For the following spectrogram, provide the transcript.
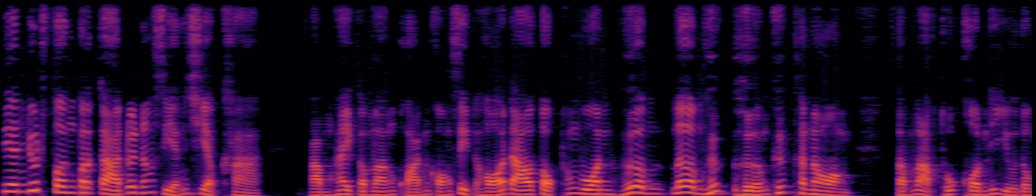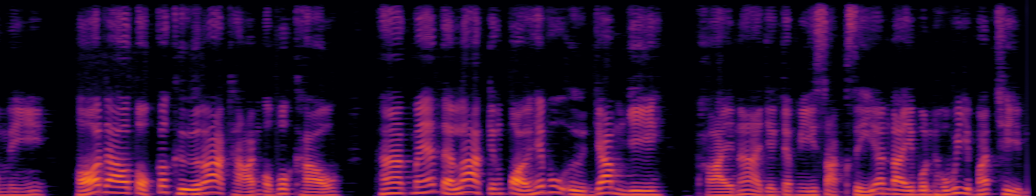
เซียนยุทธเฟิงประกาศด้วยน้ำเสียงเฉียบขาด ทำให้กำลังขวัญของสิทธิ์หอดาวตกทั้งมวลเริ่มเริ่มฮึกเหิมคึกขนองสำหรับทุกคนที่อยู่ตรงนี้ หอดาวตกก็คือรากฐานของพวกเขา หากแม้แต่รากยังปล่อยให้ผู้อื่นย่ำยี ภายหน้ายังจะมีศักดิ์ศรีอันใดบนทวีปมัดฉิม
